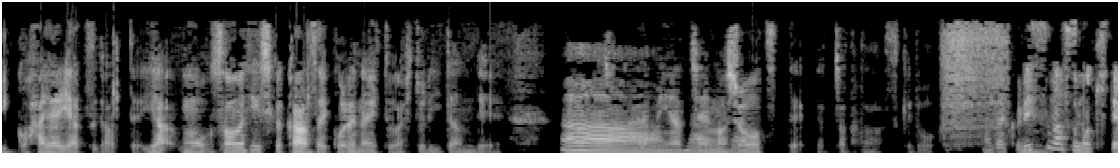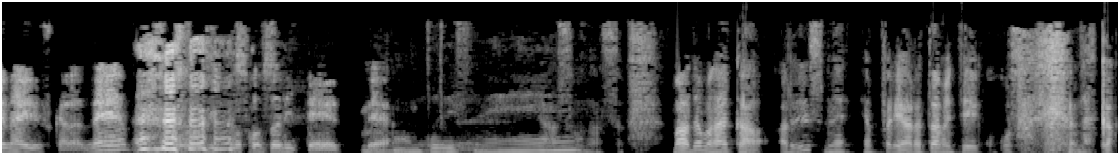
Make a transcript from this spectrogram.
一個早いやつがあって。いや、もうその日しか関西来れない人が一人いたんで、ああ。早めにやっちゃいましょう。つってやっちゃったんですけど。まだクリスマスも来てないですからね。リモート取りてって。本当ですいねや、。そうなんですよ。まあでもなんか、あれですね。やっぱり改めてここ最近はなんか、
